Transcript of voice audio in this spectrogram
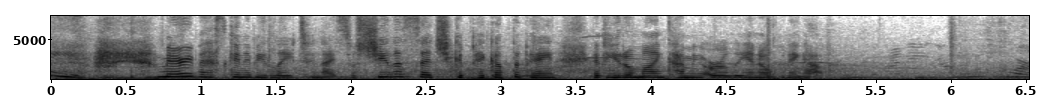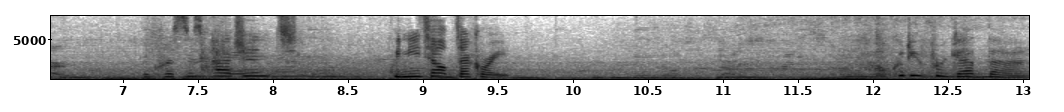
Hey, Mary Beth's gonna be late tonight, so Sheila said she could pick up the paint if you don't mind coming early and opening up. The Christmas pageant? We need to help decorate. How could you forget that?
